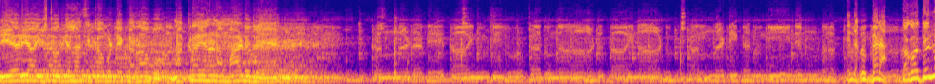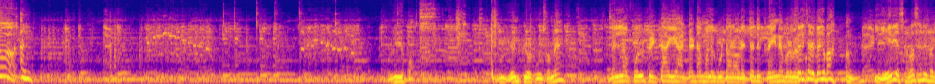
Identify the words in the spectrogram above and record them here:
ಈ ಏರಿಯಾ ಇಷ್ಟೊತ್ತಿಗೆಲ್ಲ ಸಿಕ್ಕಾಪಟ್ಟೆ ಖರಾಬು. ನಕ್ರ ಏನಣ್ಣ ಮಾಡಿದ್ರೆ ಇಲ್ಲ, ಬೇಡ. ತಗೋ ತಿನ್ನು. ಏನ್ ಪ್ಯೂಟ್ ಸ್ವಾಮಿ? ಎಲ್ಲ ಫುಲ್ ಫಿಟ್ ಆಗಿ ಅಡ್ಡಡ್ಡ ಮಲಗ್ಬಿಟ್ಟಾರ ಅವ್ರ ಎತ್ತದ ಕ್ರೈನೇ ಬರ್ಬೇಕು. ಸರಿ ಬೇಗ ಬಾ. ಏರಿಯಾ ಸವಸನೆ ಬೇಡ.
